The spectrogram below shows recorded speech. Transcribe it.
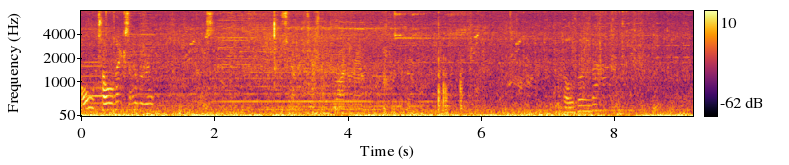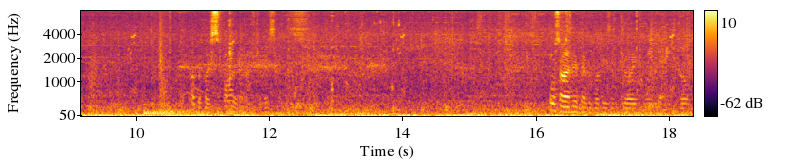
All Tallneck's over it. Over that. I'll go play Spyro after this. Also, I hope everybody's enjoying me getting drunk.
